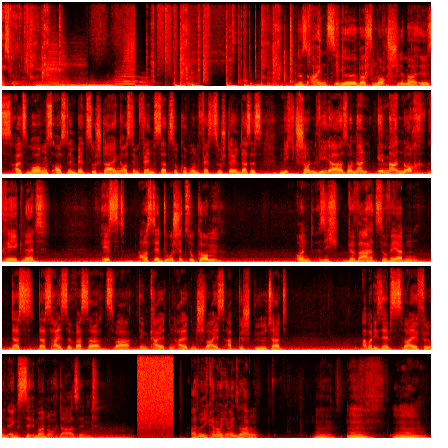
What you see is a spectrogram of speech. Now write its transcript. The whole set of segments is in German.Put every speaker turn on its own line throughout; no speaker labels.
Buster.
Das Einzige, was noch schlimmer ist, als morgens aus dem Bett zu steigen, aus dem Fenster zu gucken und festzustellen, dass es nicht schon wieder, sondern immer noch regnet, ist aus der Dusche zu kommen und sich gewahr zu werden, dass das heiße Wasser zwar den kalten alten Schweiß abgespült hat, aber die Selbstzweifel und Ängste immer noch da sind. Also ich kann euch eins sagen. Mm, mm, mm.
